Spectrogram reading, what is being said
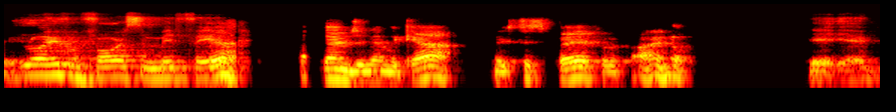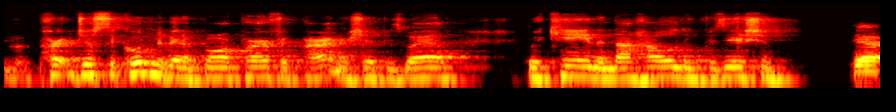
driving force in midfield. Yeah. Engine in the car makes despair for the final. Just it couldn't have been a more perfect partnership as well with Keane in that holding position. Yeah,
